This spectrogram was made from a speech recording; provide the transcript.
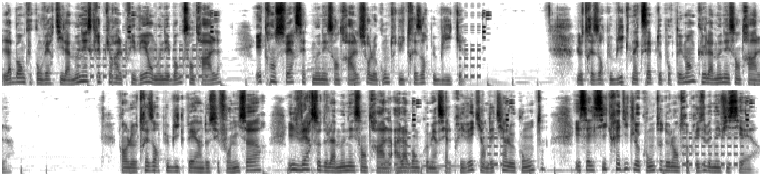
la banque convertit la monnaie scripturale privée en monnaie banque centrale et transfère cette monnaie centrale sur le compte du trésor public. Le trésor public n'accepte pour paiement que la monnaie centrale. Quand le trésor public paie un de ses fournisseurs, il verse de la monnaie centrale à la banque commerciale privée qui en détient le compte, et celle-ci crédite le compte de l'entreprise bénéficiaire.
